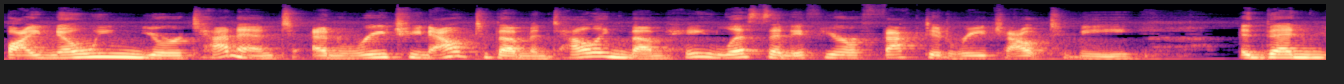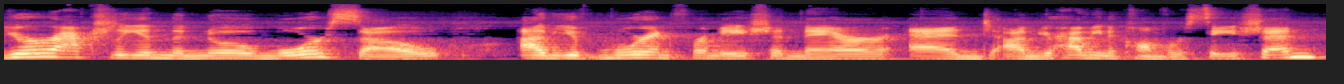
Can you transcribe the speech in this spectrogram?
by knowing your tenant and reaching out to them and telling them, hey, listen, if you're affected, reach out to me, then you're actually in the know more so um, you have more information there and um, you're having a conversation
